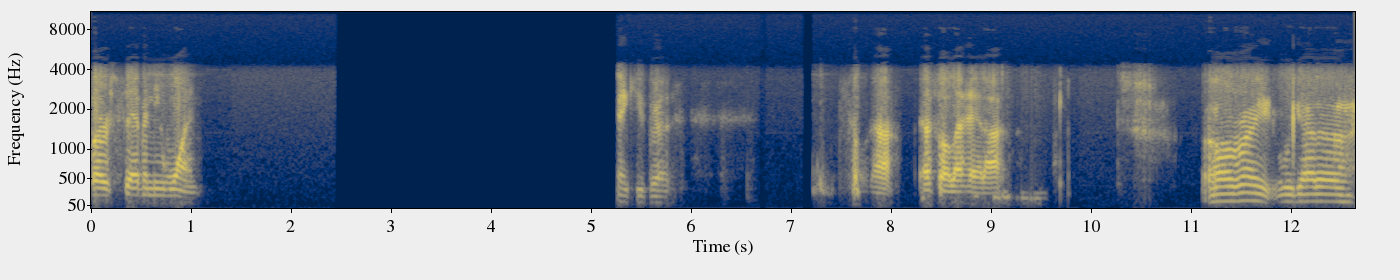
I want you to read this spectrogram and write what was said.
verse 71. Thank you, brother. So uh, that's all I had. I... All right, we gotta.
